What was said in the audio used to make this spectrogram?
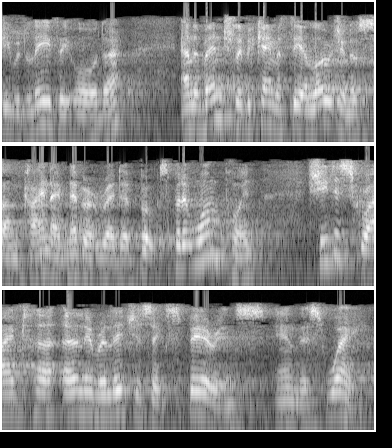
she would leave the order and eventually became a theologian of some kind. I've never read her books, but at one point, she described her early religious experience in this way.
